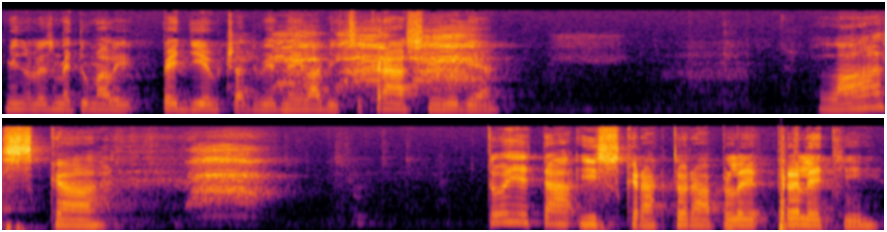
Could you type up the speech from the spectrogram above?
Minule sme tu mali 5 dievčat v jednej lavici. Krásni ľudia. Láska to je tá iskra, ktorá preletí.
